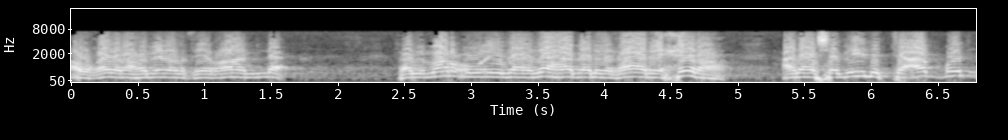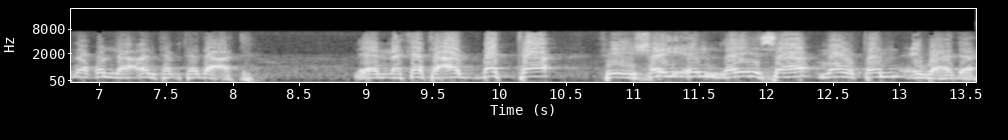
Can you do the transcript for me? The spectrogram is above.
أو غيرها من الغيران لا. فالمرء إذا ذهب لغار حراء على سبيل التعبد نقول لا أنت ابتدعت لأنك تعبدت في شيء ليس موطن عبادة.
